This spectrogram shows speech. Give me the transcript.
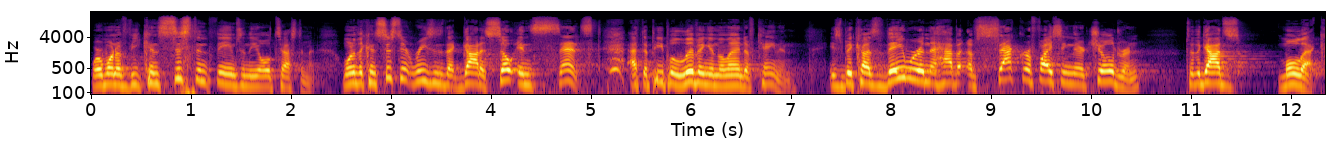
were one of the consistent themes in the Old Testament. One of the consistent reasons that God is so incensed at the people living in the land of Canaan is because they were in the habit of sacrificing their children to the gods Molech.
